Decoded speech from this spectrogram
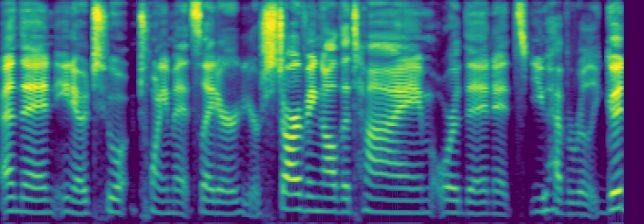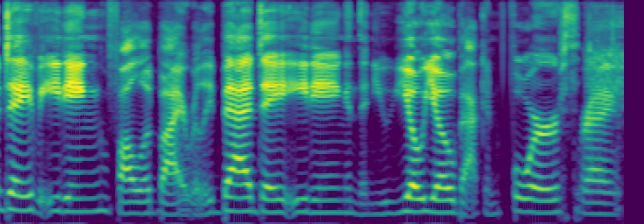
And then, you know, two, 20 minutes later, you're starving all the time. Or then it's you have a really good day of eating followed by a really bad day eating. And then you yo yo back and forth. Right.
